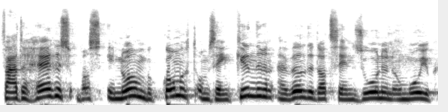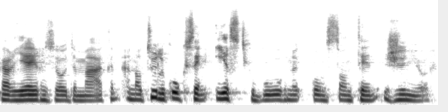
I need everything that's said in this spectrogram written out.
Vader Huygens was enorm bekommerd om zijn kinderen en wilde dat zijn zonen een mooie carrière zouden maken. En natuurlijk ook zijn eerstgeborene Constantijn junior.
